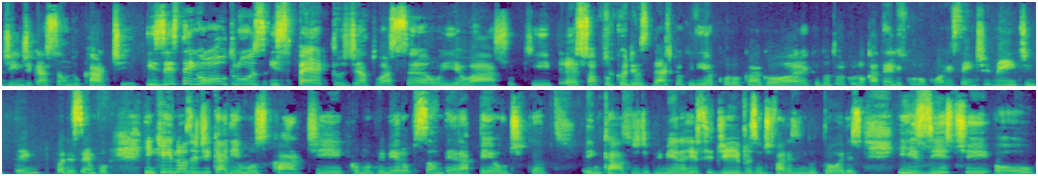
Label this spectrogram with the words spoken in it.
de indicação do CAR-T. Existem outros espectros de atuação e eu acho que é só por curiosidade que eu queria colocar agora, que o Dr. Colocatelli colocou recentemente, tem, por exemplo, em que nós indicaríamos CAR-T como primeira opção terapêutica em casos de primeira recidivas ou de falhas indutórias. E existe, ou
